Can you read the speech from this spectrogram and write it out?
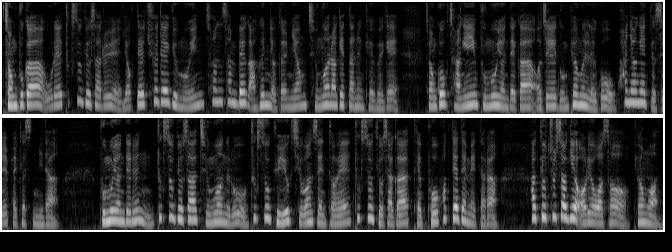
정부가 올해 특수교사를 역대 최대 규모인 1,398명 증원하겠다는 계획에 전국 장애인 부모연대가 어제 논평을 내고 환영의 뜻을 밝혔습니다. 부모연대는 특수교사 증원으로 특수교육지원센터의 특수교사가 대폭 확대됨에 따라 학교 출석이 어려워서 병원,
